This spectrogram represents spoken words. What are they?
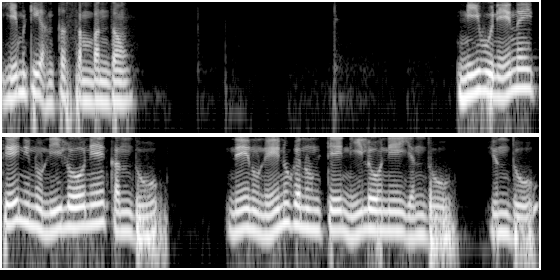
ఏమిటి అంత సంబంధం? నీవు నేనైతే నిన్ను నీలోనే కందు నేను నేనుగనుంటే నీలోనే ఎందు యుందు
